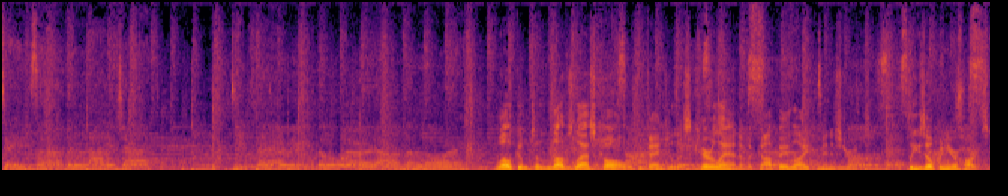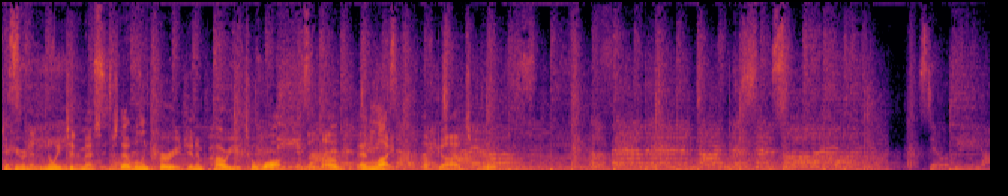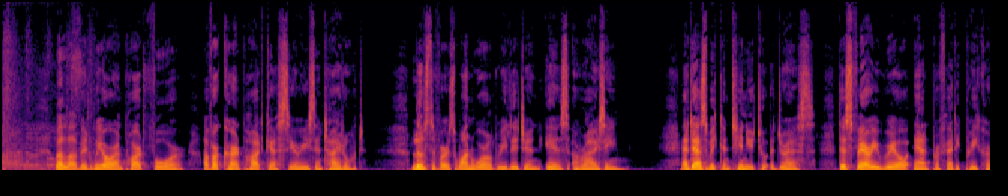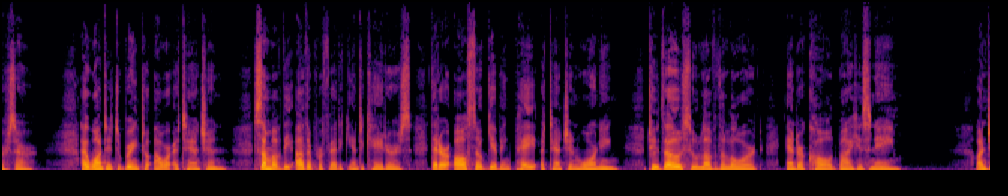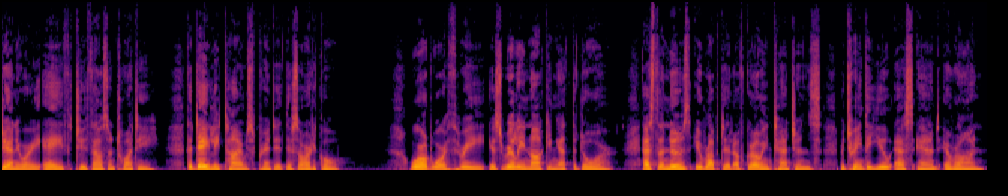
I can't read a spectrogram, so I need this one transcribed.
days of Elijah, declaring the word of the Lord. Welcome to Love's Last Call with evangelist Carol Ann of Agape Light Ministries. Please open your hearts to hear an anointed message that will encourage and empower you to walk in the love and light of God's Word. Abandoned darkness and sorrow, still we are the Beloved, we are on part four of our current podcast series entitled Lucifer's One World Religion is Arising. And as we continue to address this very real and prophetic precursor, I wanted to bring to our attention some of the other prophetic indicators that are also giving pay attention warning to those who love the Lord and are called by his name. On January 8, 2020, the Daily Times printed this article. World War III is really knocking at the door as the news erupted of growing tensions between the U.S. and Iran.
